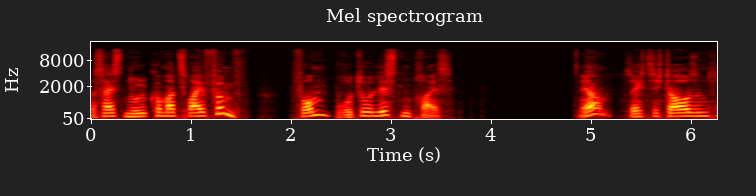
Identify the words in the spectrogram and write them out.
Das heißt 0,25 vom Bruttolistenpreis. Ja, 60.000,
